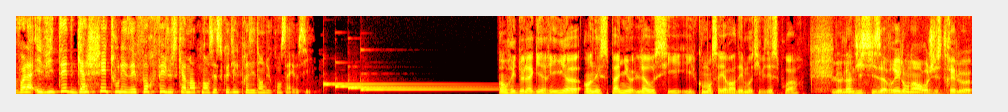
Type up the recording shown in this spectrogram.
voilà éviter de gâcher tous les efforts faits jusqu'à maintenant. C'est ce que dit le président du Conseil aussi. Henri de la euh, en Espagne, là aussi, il commence à y avoir des motifs d'espoir Le lundi 6 avril, on a enregistré le,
